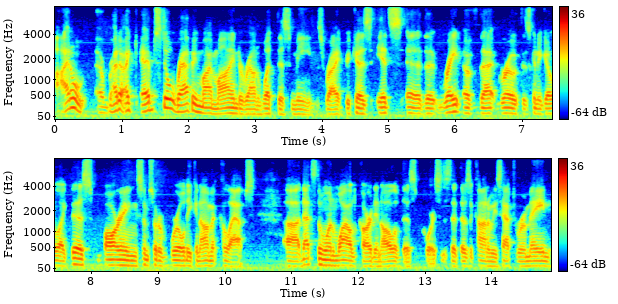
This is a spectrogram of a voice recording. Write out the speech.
I don't, I, am still wrapping my mind around what this means, right? Because it's uh, the rate of that growth is going to go like this, barring some sort of world economic collapse. Uh, that's the one wild card in all of this, of course, is that those economies have to remain,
